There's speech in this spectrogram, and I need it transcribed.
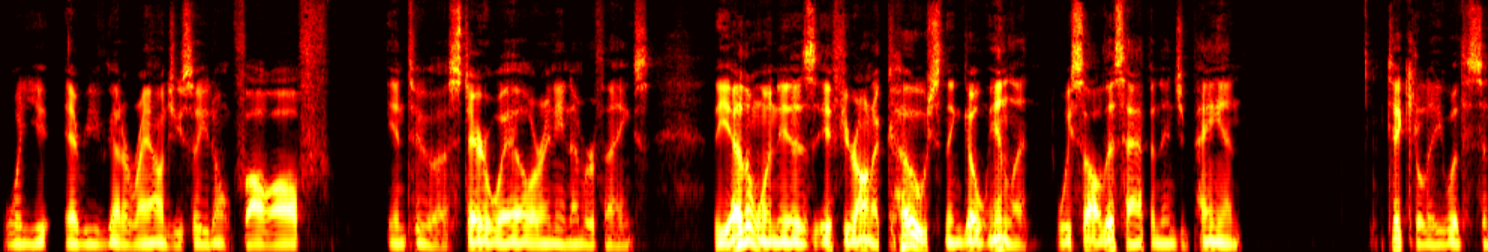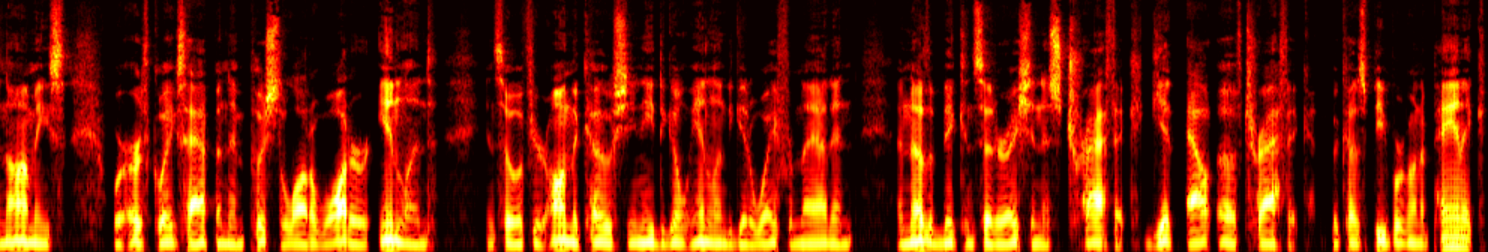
whatever you've got around you so you don't fall off into a stairwell or any number of things. The other one is if you're on a coast, then go inland. We saw this happen in Japan, particularly with tsunamis, where earthquakes happened and pushed a lot of water inland. And so, if you're on the coast, you need to go inland to get away from that. And another big consideration is traffic. Get out of traffic because people are going to panic.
